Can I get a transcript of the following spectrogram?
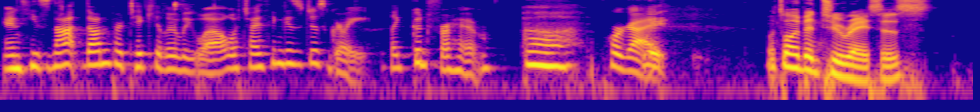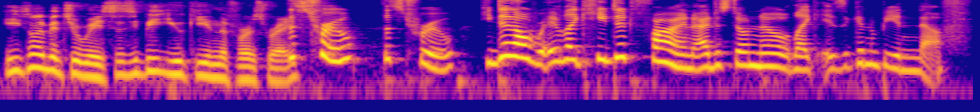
And he's not done particularly well, which I think is just great. Like, good for him. Ugh, poor guy. Wait. It's only been two races. He's only been two races. He beat Yuki in the first race. That's true. That's true. He did all like he did fine. I just don't know. Like, is it going to be enough?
